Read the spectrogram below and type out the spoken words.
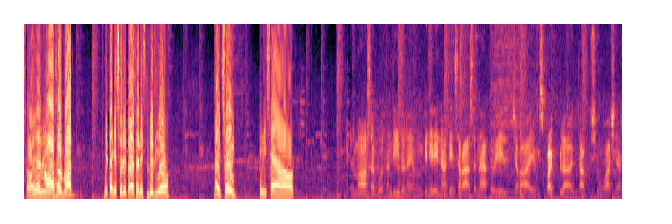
so ayan mga sabat kita kits ulit tayo sa next video ride safe peace out Yung mga kasabot, nandito na yung binili natin sa kasa na oil, tsaka yung spark plug, tapos yung washer.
